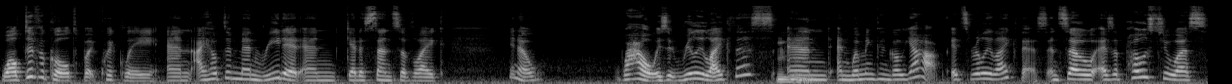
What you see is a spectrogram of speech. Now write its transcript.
while difficult, but quickly. And I hope that men read it and get a sense of like, you know, wow, is it really like this? Mm-hmm. And and women can go, yeah, it's really like this. And so, as opposed to us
